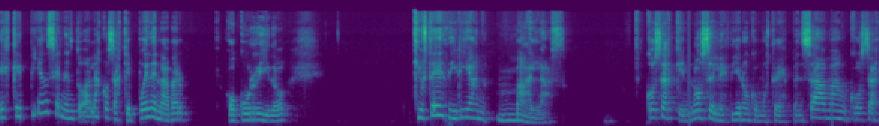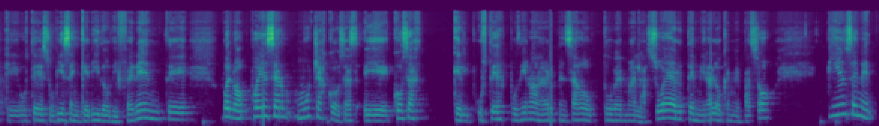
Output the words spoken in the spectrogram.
es que piensen en todas las cosas que pueden haber ocurrido que ustedes dirían malas cosas que no se les dieron como ustedes pensaban, cosas que ustedes hubiesen querido diferente. Bueno, pueden ser muchas cosas, eh, cosas que ustedes pudieron haber pensado, tuve mala suerte, mira lo que me pasó. Piensen en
